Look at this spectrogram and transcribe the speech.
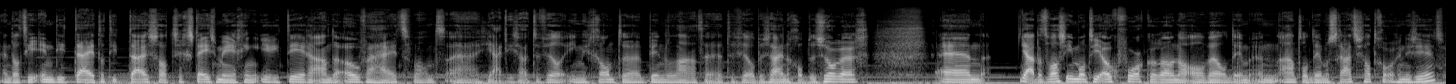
En dat hij in die tijd dat hij thuis zat zich steeds meer ging irriteren aan de overheid. Want uh, ja, die zou te veel immigranten binnenlaten. Te veel bezuinigen op de zorg. En ja, dat was iemand die ook voor corona al wel een aantal demonstraties had georganiseerd.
